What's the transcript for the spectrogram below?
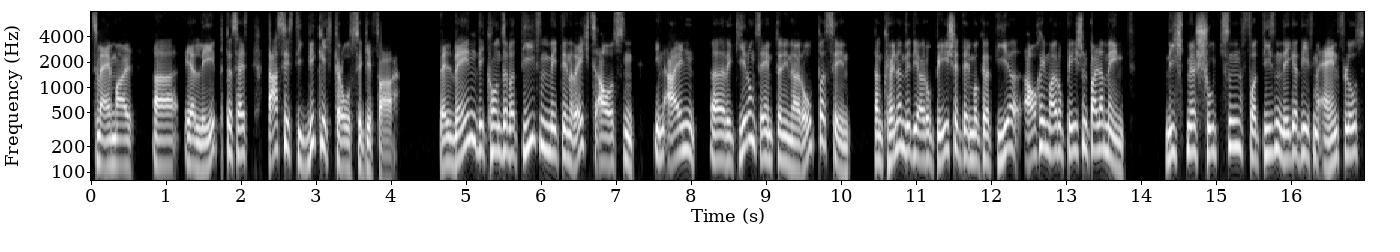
zweimal erlebt. Das heißt, das ist die wirklich große Gefahr. Weil wenn die Konservativen mit den Rechtsaußen in allen Regierungsämtern in Europa sind, dann können wir die europäische Demokratie auch im Europäischen Parlament nicht mehr schützen vor diesem negativen Einfluss,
